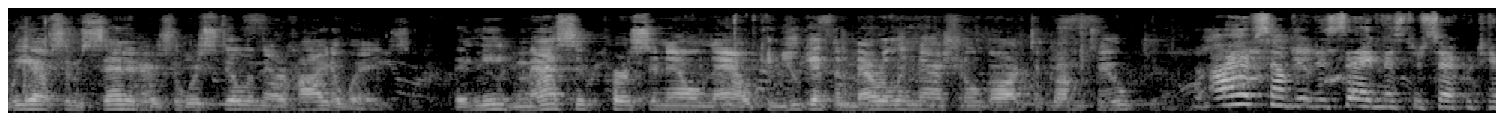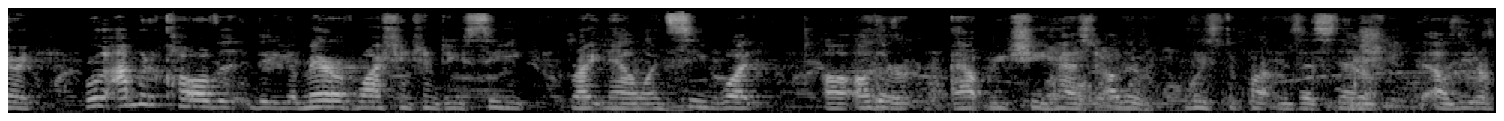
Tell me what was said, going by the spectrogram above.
We have some senators who are still in their hideaways. They need massive personnel now. Can you get the Maryland National Guard to come too? I have something to say, Mr. Secretary. Well, I'm going to call the, the mayor of Washington, D.C. right now and see what uh, other outreach she has to other police departments, as Senate uh, Leader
